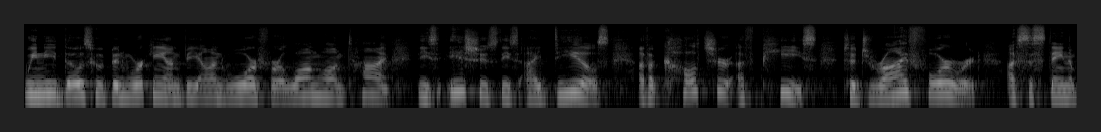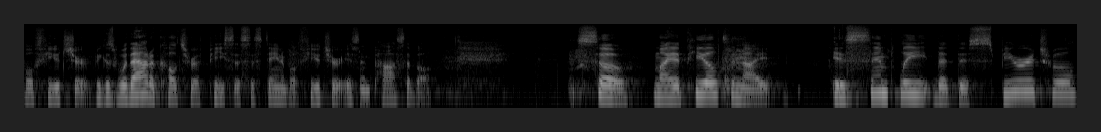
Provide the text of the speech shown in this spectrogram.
We need those who have been working on Beyond War for a long, long time. These issues, these ideals of a culture of peace to drive forward a sustainable future. Because without a culture of peace, a sustainable future is impossible. So, my appeal tonight is simply that this spiritual,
